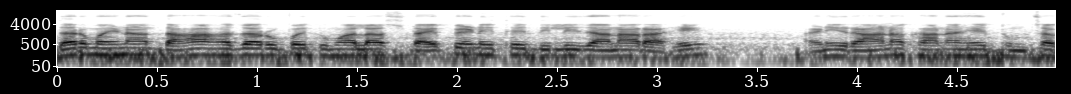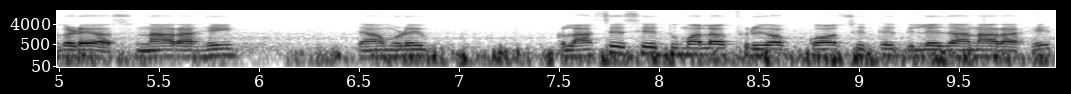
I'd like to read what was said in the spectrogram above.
दर महिना दहा हजार रुपये तुम्हाला स्टायपेंड इथे दिली जाणार आहे आणि राहणं खाणं हे तुमच्याकडे असणार आहे. त्यामुळे क्लासेस हे तुम्हाला फ्री ऑफ कॉस्ट इथे दिले जाणार आहेत.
